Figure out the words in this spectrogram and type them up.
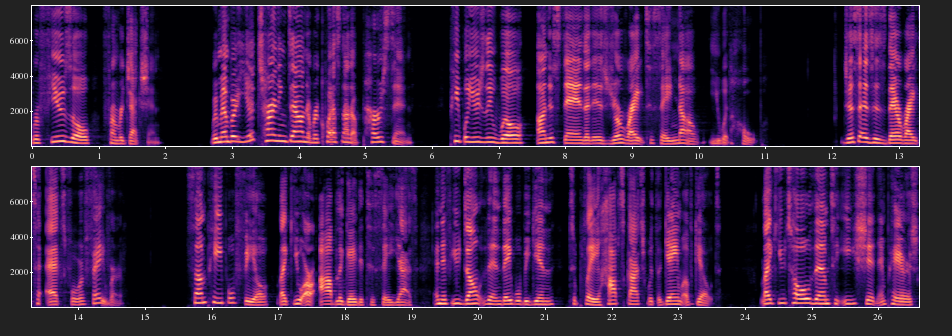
refusal from rejection. Remember, you're turning down a request, not a person. people usually will understand that it is your right to say no, you would hope. Just as it's their right to ask for a favor. Some people feel like you are obligated to say yes, and if you don't, then they will begin to play hopscotch with the game of guilt. Like you told them to eat shit and perish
